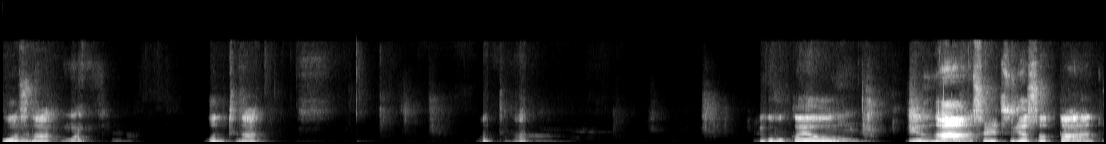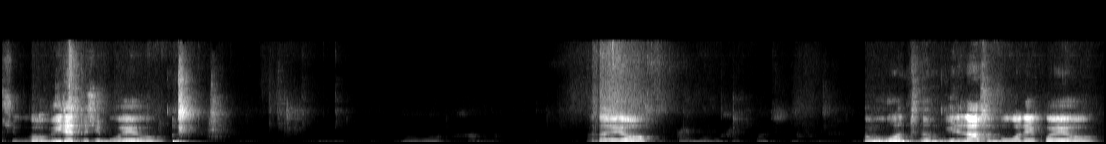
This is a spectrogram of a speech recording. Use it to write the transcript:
was not. Want not. want not. 아, 읽어볼까요? will. will not을 줄여 썼다 라는 뜻이고요. will의 뜻이 뭐예요? 하다. 하다예요. 그럼 want는 will not은 뭐가 될 거예요?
